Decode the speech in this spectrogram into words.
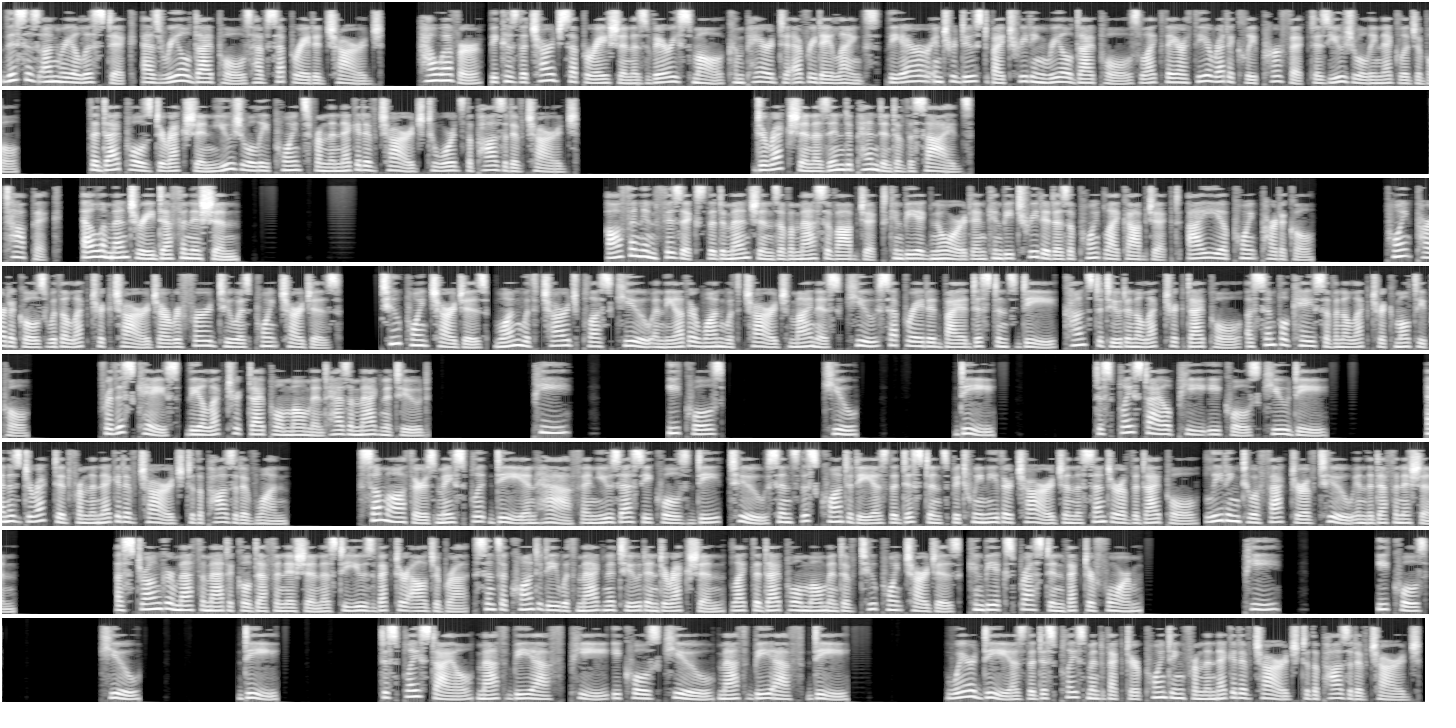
This is unrealistic, as real dipoles have separated charge. However, because the charge separation is very small compared to everyday lengths, the error introduced by treating real dipoles like they are theoretically perfect is usually negligible. The dipole's direction usually points from the negative charge towards the positive charge. Direction is independent of the sides. Elementary definition Often in physics the dimensions of a massive object can be ignored and can be treated as a point-like object, i.e. a point particle. Point particles with electric charge are referred to as point charges. Two point charges, one with charge plus q and the other one with charge minus q separated by a distance d, constitute an electric dipole a simple case of an electric multipole. For this case, the electric dipole moment has a magnitude p equals q d display style p equals qd and is directed from the negative charge to the positive one. Some authors may split d in half and use s equals d 2 since this quantity is the distance between either charge and the center of the dipole, leading to a factor of 2 in the definition. A stronger mathematical definition is to use vector algebra, since a quantity with magnitude and direction, like the dipole moment of two-point charges, can be expressed in vector form p equals q d. Display style math p equals q math d where d is the displacement vector pointing from the negative charge to the positive charge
